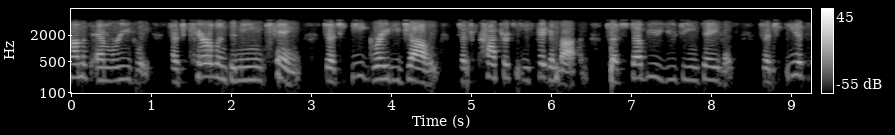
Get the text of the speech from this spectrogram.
Thomas M. Reavley, Judge Carolyn Dineen King, Judge E. Grady Jolly, Judge Patrick E. Higginbotham, Judge W. Eugene Davis, Judge Edith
